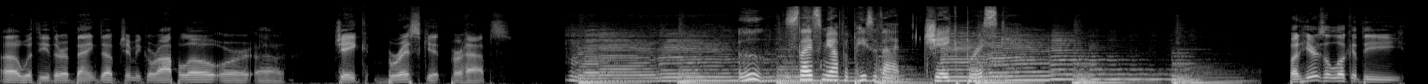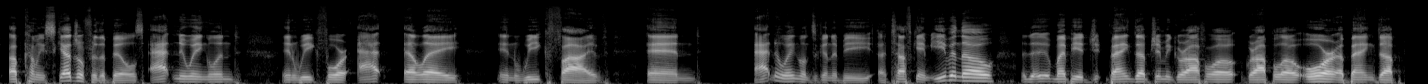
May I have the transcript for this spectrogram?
uh, with either a banged up Jimmy Garoppolo or uh, Jake Brisket, perhaps. Ooh, slice me off a piece of that Jake brisket. But here's a look at the upcoming schedule for the Bills at New England in week four, at LA in week five, and at New England's going to be a tough game, even though it might be a banged up Jimmy Garoppolo, Garoppolo or a banged up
